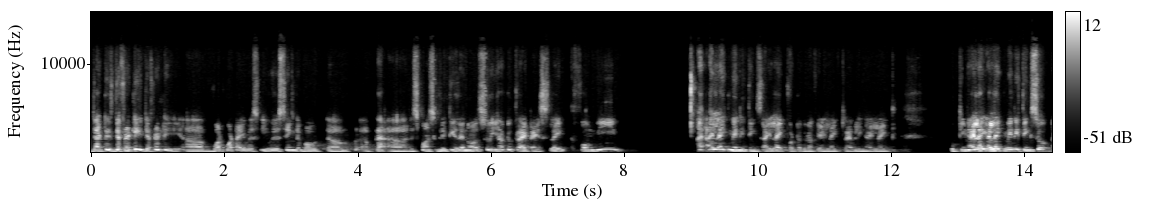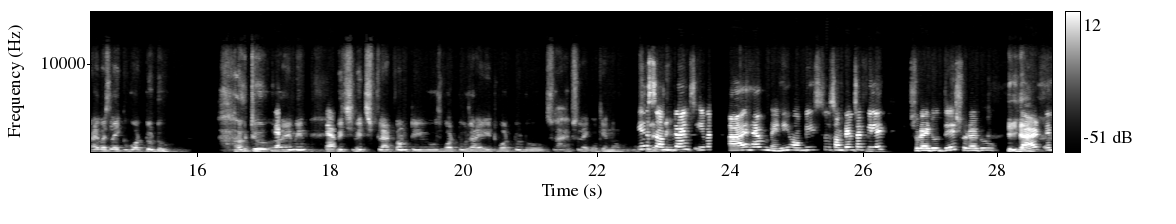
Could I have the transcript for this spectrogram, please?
that is definitely definitely uh, what what i was you were saying about um, uh, uh responsibilities and also you have to prioritize. Like for me I, I like many things i like photography i like traveling i like cooking i like i like many things so i was like what to do how to Yeah. i mean Yeah. which which platform to use what to write what to do so i was like okay no Yes, let me- sometimes even I have many hobbies. So sometimes I feel like, should I do this? Should I do yeah. that? And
